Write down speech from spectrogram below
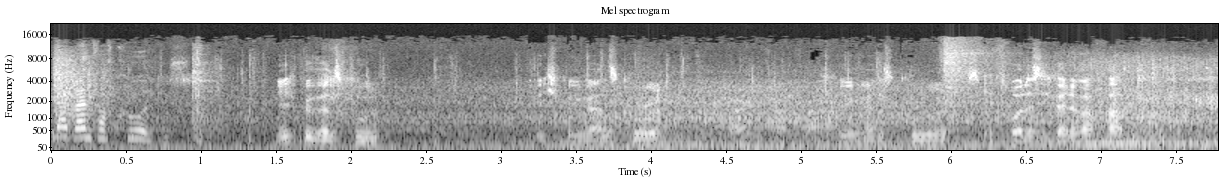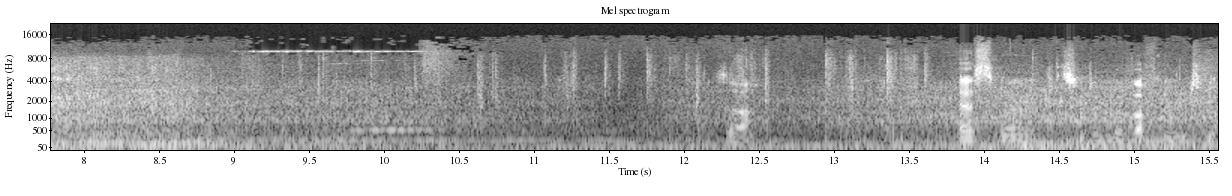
Bleib einfach cool. Ich bin ganz cool. Ich bin ganz cool. Ich bin ganz cool. Ich bin froh, dass ich keine Waffe habe. So. Erstmal zu dem bewaffneten Typ.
